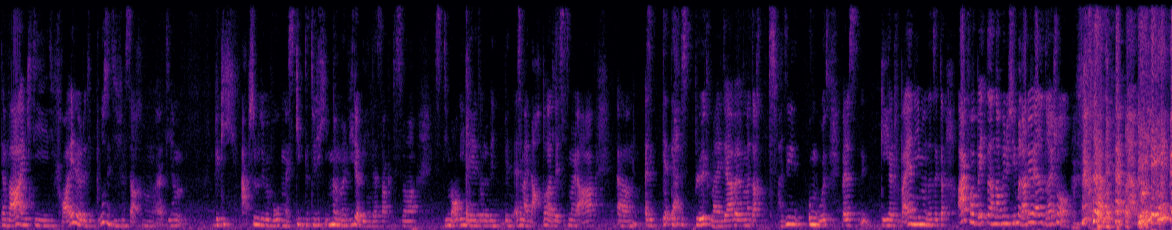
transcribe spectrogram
da war eigentlich die, die Freude oder die positiven Sachen, äh, die haben wirklich absolut überwogen. Es gibt natürlich immer mal wieder wen, der sagt, das war, das, die mag ich nicht. Oder wenn, wenn, also mein Nachbar hat letztes Mal auch, ähm, also der, der hat das blöd gemeint, ja, aber man dachte, das war nicht ungut, weil das äh, gehe halt vorbei an ihm und dann sagt er, ah, Frau Peter, na, wenn ich Sie im Radio höre, drei schon. okay,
